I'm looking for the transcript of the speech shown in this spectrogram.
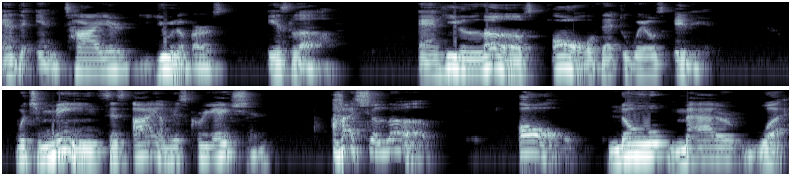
and the entire universe is love. And he loves all that dwells in it. Which means, since I am his creation, I shall love all, no matter what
